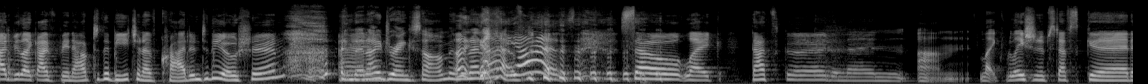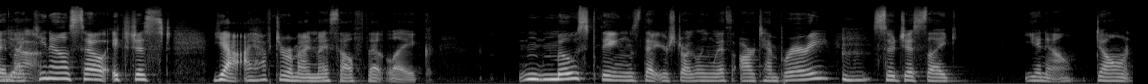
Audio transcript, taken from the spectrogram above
I'd be like, "I've been out to the beach and I've cried into the ocean." and then I drank some, and then I left. yes. so like that's good, and then um, like relationship stuff's good, and Yeah. like you know, so it's just yeah, I have to remind myself that like most things that you're struggling with are temporary. Mm-hmm. So just like, you know, don't.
